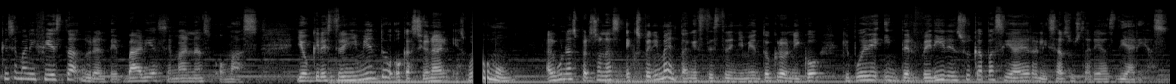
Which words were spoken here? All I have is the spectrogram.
que se manifiesta durante varias semanas o más. Y aunque el estreñimiento ocasional es muy común, algunas personas experimentan este estreñimiento crónico que puede interferir en su capacidad de realizar sus tareas diarias.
